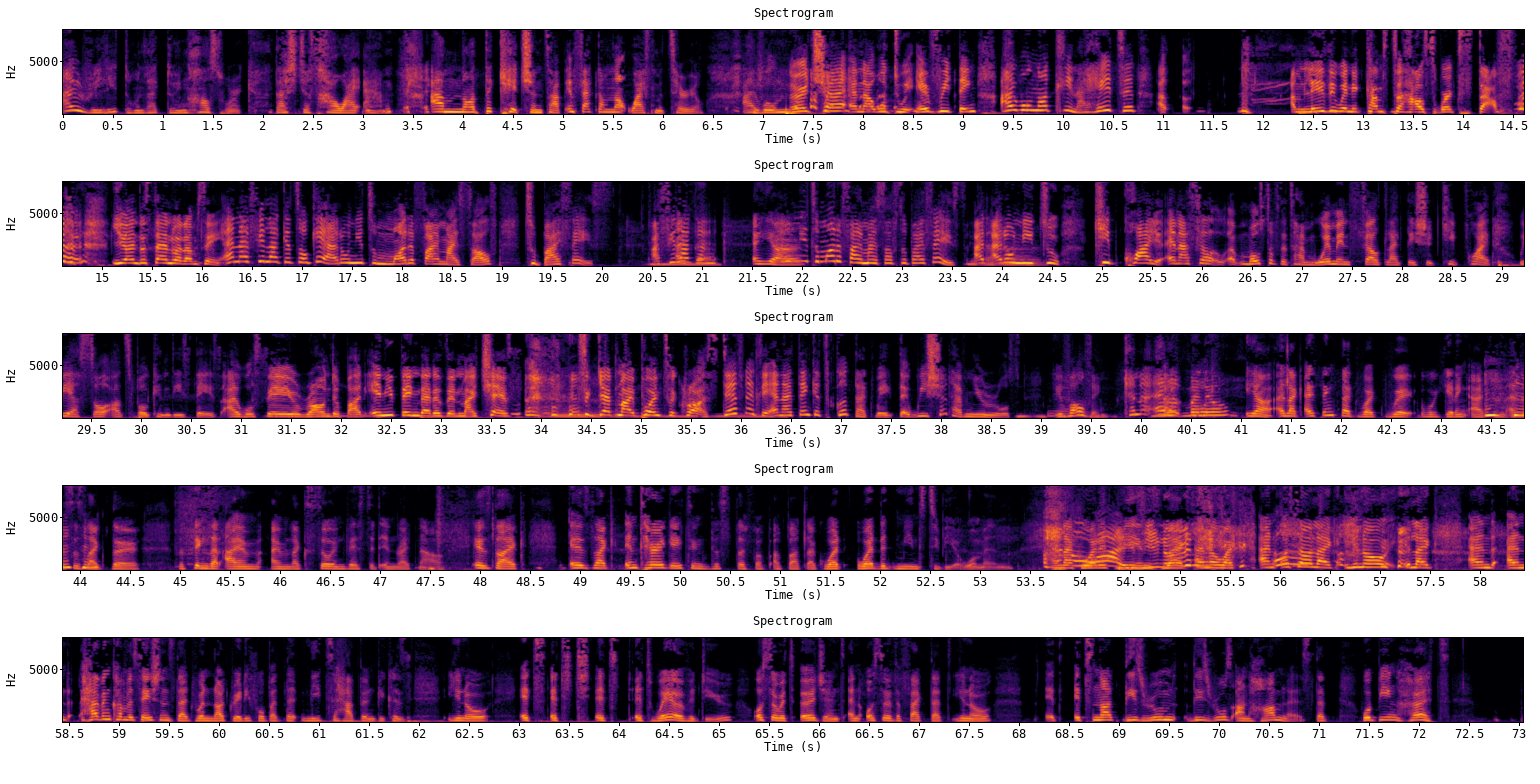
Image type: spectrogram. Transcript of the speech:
I really don't like doing housework. That's just how I am. I'm not the kitchen type. In fact, I'm not wife material. I will nurture and I will do everything. I will not clean. I hate it. I, uh, I'm lazy when it comes to housework stuff. you understand what I'm saying? And I feel like it's okay. I don't need to modify myself to buy face. I feel I like think- I, yeah. I don't need to modify myself to buy face. I, I don't need to keep quiet. And I felt uh, most of the time women felt like they should keep quiet. We are so outspoken these days. I will say round about anything that is in my chest to get my point across. Definitely. And I think it's good that way that we should have new rules evolving. Can I add a thought? yeah I like i think that what we're we're getting at and, and this is like the the thing that i am i'm like so invested in right now is like is like interrogating this stuff about like what what it means to be a woman. And like what it means you know like i know what and oh, also like you know like and and having conversations that we're not ready for but that need to happen because you know it's it's it's it's way overdue. Also it's urgent. And also the fact that you know it, it's not these room these rules aren't harmless that we're being hurt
